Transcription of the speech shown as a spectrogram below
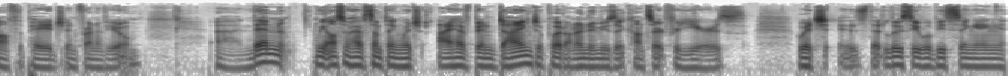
off the page in front of you. Uh, and then we also have something which I have been dying to put on a new music concert for years, which is that Lucy will be singing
